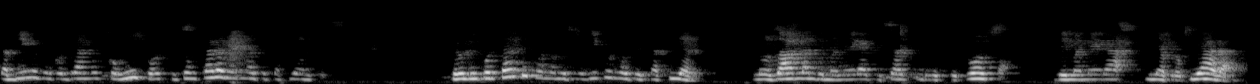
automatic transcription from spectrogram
también nos encontramos con hijos que son cada vez más desafiantes. Pero lo importante cuando nuestros hijos nos desafían, nos hablan de manera quizás irrespetuosa, de manera inapropiada,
